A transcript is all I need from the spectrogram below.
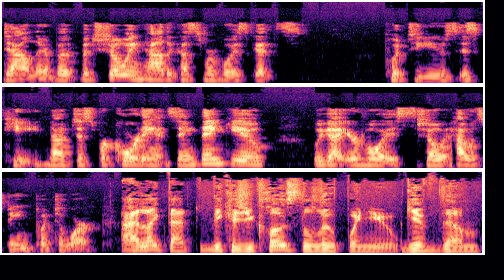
down there. But but showing how the customer voice gets put to use is key. Not just recording it saying thank you. We got your voice. Show it how it's being put to work. I like that because you close the loop when you give them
